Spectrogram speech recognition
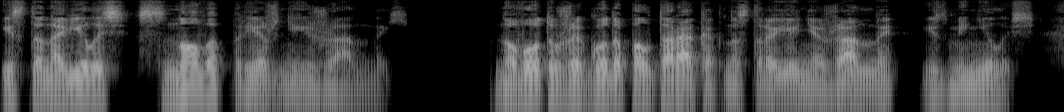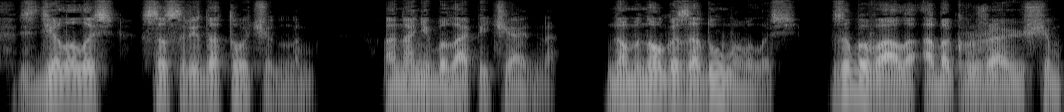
и становилась снова прежней Жанной. Но вот уже года полтора, как настроение Жанны изменилось, сделалось сосредоточенным. Она не была печальна, но много задумывалась, забывала об окружающем,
